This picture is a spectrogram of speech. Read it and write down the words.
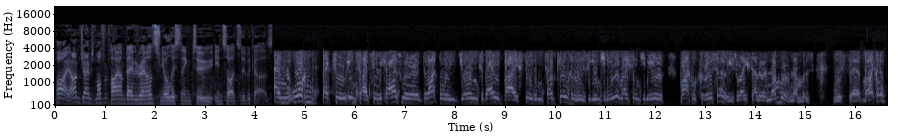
Hi, I'm James Moffat. Hi, I'm David Reynolds. You're listening to Inside Supercars. And welcome back to Inside Supercars. We're delightfully joined today by Stephen Todkill, who is the engineer, race engineer of Michael Caruso. He's raced under a number of numbers with uh, Michael.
